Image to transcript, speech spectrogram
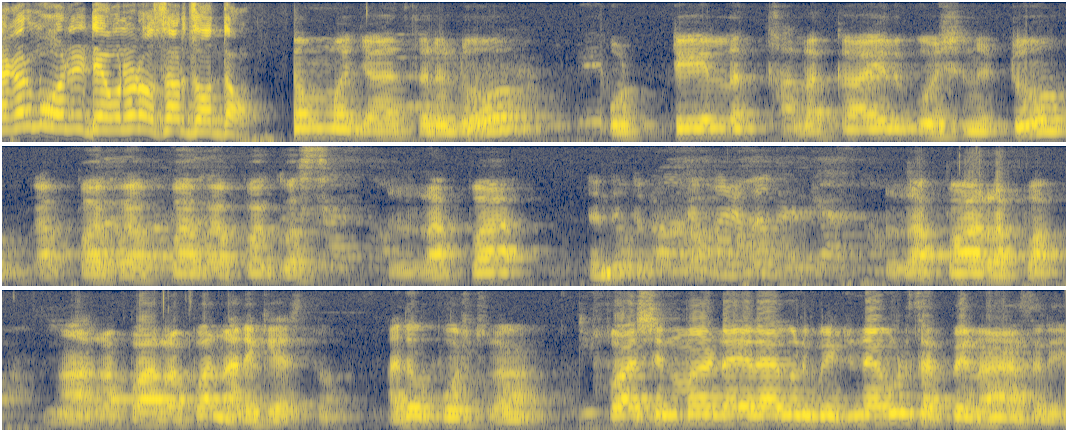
జగన్మోహన్ రెడ్డి ఏమన్నాడో ఒకసారి చూద్దాం. జాతరలో పొట్టేళ్ళ తలకాయలు కోసినట్టు రప్ప రప్ప రప్ప రప్ప ఎందుకు? రప రప. రప రప నరికేస్తాం. అదొక పోస్టరా? పుష్ప సినిమా డైలాగులు పెట్టినా కూడా తప్పేనా అసలు?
